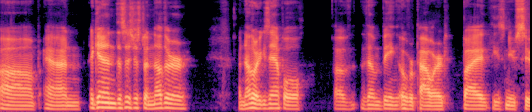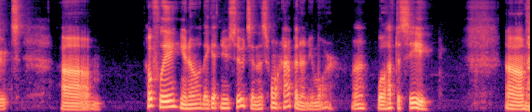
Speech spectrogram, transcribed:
Um, and again, this is just another another example of them being overpowered by these new suits. Um, hopefully, you know, they get new suits and this won't happen anymore. Uh, we'll have to see. Um,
